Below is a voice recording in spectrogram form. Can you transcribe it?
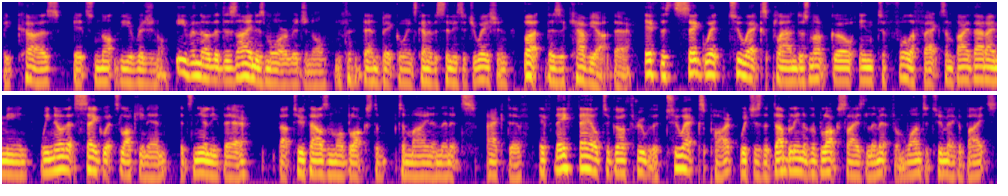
because it's not the original. Even though the design is more original than Bitcoin, it's kind of a silly situation. But there's a caveat there. If the SegWit 2x plan does not go into full effect, and by that I mean we know that SegWit's locking in, it's nearly there about 2,000 more blocks to, to mine, and then it's active. If they fail to go through with the 2x part, which is the doubling of the block size limit from 1 to 2 megabytes,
